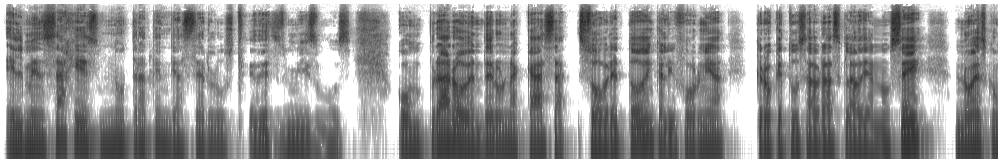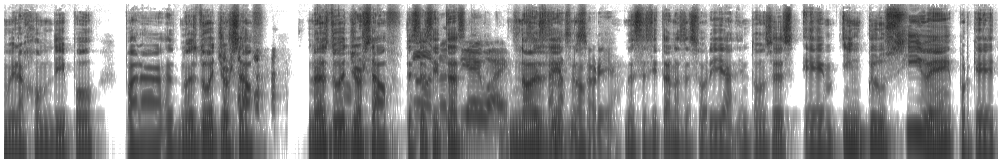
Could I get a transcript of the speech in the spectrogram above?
el mensaje es no traten de hacerlo ustedes mismos. Comprar o vender una casa, sobre todo en California, creo que tú sabrás, Claudia, no sé, no es como ir a Home Depot para, no es do it yourself. No es do it No. yourself. No, no es Necesitas, DIY. no es, Necesitan asesoría. necesitan asesoría. Entonces, eh, inclusive, porque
